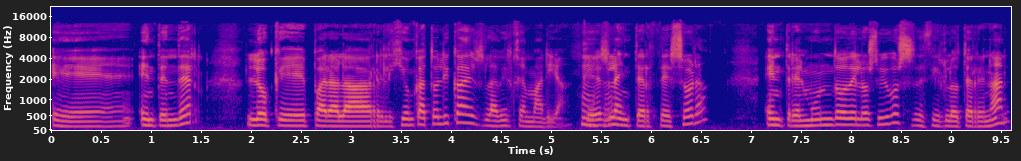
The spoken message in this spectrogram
eh, entender lo que para la religión católica es la Virgen María, que es la intercesora entre el mundo de los vivos, es decir, lo terrenal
